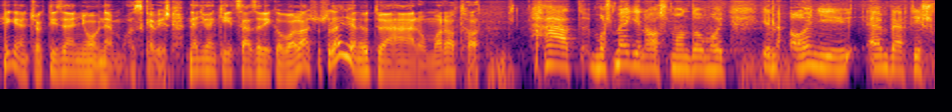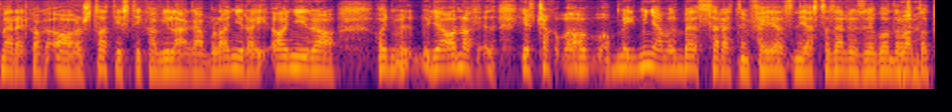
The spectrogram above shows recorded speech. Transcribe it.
igen, csak 18, nem, az kevés. 42 a vallásos, legyen 53, maradhat? Hát most megint azt mondom, hogy én annyi embert ismerek a, a statisztika világából, annyira, annyira, hogy ugye annak, és csak a, a, még mindjárt be szeretném fejezni ezt az előző gondolatot,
